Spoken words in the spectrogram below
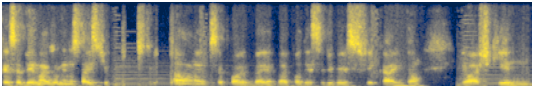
receber mais ou menos tais tipo de instrução, né, você pode, vai, vai poder se diversificar. Então, eu acho que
